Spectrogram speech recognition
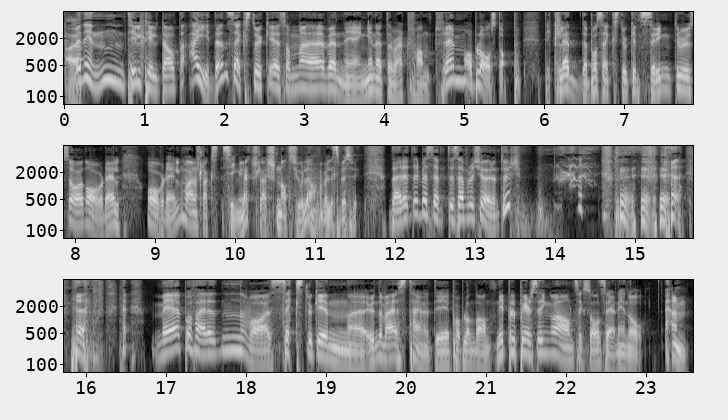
Venninnen til tiltalte eide en sexduke som eh, vennegjengen etter hvert fant frem og blåste opp. De kledde på sexdukkens stringtruse og en overdel. Overdelen var en slags singlet slash nattkjole. ja, Veldig spesifikt. Deretter bestemte de seg for å kjøre en tur. Med på ferden var sexduken. Underveis tegnet de på bl.a. nipple piercing og annet seksualiserende innhold.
